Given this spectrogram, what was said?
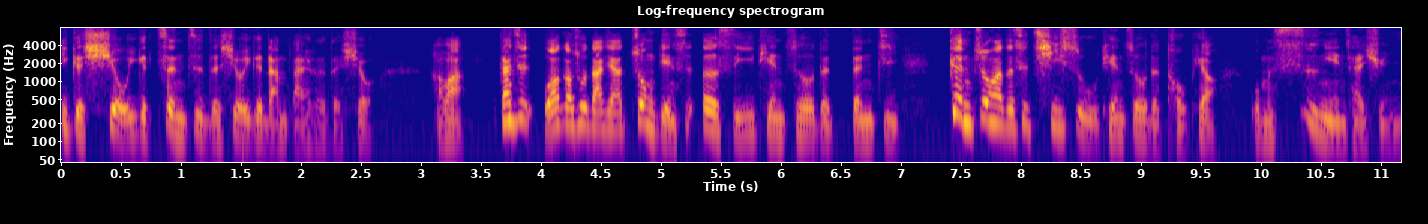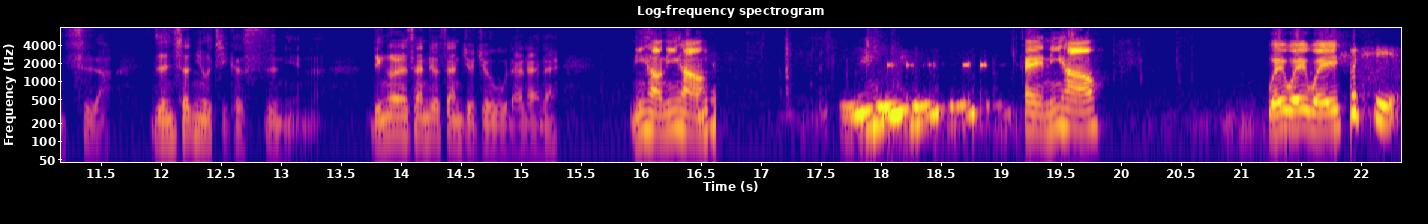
一个秀，一个政治的秀，一个蓝白合的秀，好不好？但是我要告诉大家，重点是二十一天之后的登记，更重要的是七十五天之后的投票。我们四年才选一次啊，人生有几个四年呢？零二三六三九九五，来来来，你好，你好，哎、欸，你好，喂喂喂，对不起，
